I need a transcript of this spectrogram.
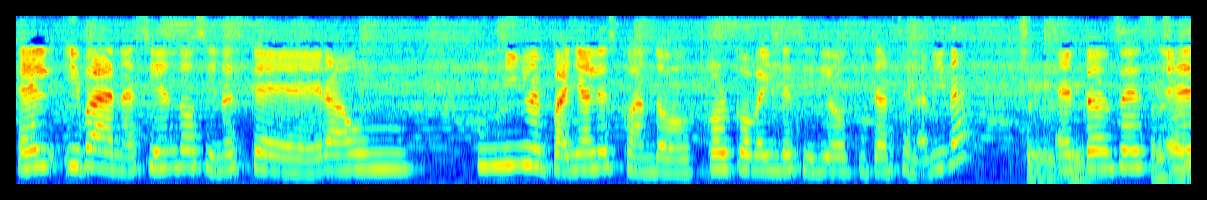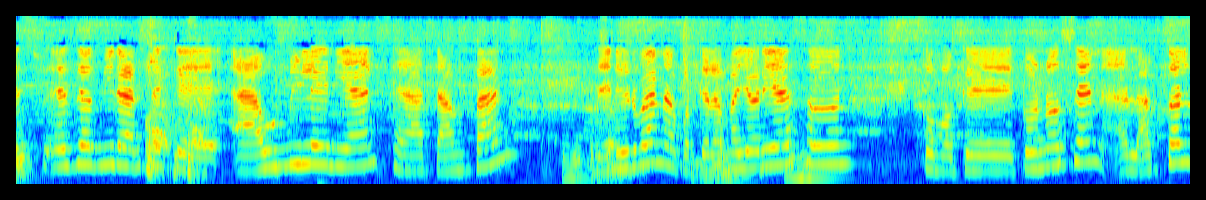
Él iba naciendo, si no es que era un, un niño en pañales cuando Kurt Cobain decidió quitarse la vida. Sí. Entonces es, es de admirarse que a un millennial sea tan fan Sí, de. Nirvana, porque la mayoría son como que conocen, actual,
